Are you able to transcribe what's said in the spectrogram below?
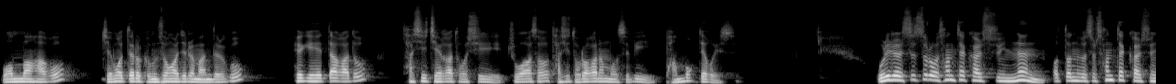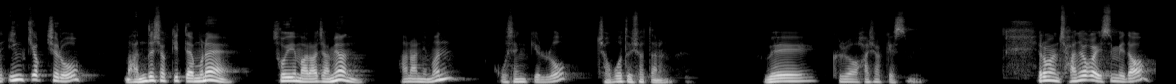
원망하고 제멋대로 금송아지를 만들고 회개했다가도 다시 제가 다시 좋아서 다시 돌아가는 모습이 반복되고 있어요. 우리를 스스로 선택할 수 있는 어떤 것을 선택할 수 있는 인격체로 만드셨기 때문에 소위 말하자면 하나님은 고생길로 접어드셨다는 거예요. 왜 그러하셨겠습니까? 여러분, 자녀가 있습니다.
